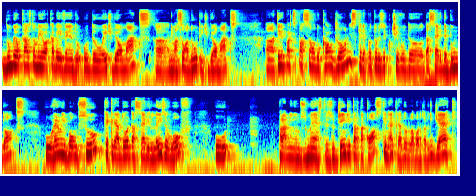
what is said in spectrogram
no meu caso também eu acabei vendo o do HBO Max, a animação adulta HBO Max. Uh, teve participação do Carl Jones, que ele é produtor executivo do, da série The Boondocks o Henry Bonsu, que é criador da série Laser Wolf, o para mim um dos mestres, o Jandy Tartakovsky, né, criador do Laboratório de Jack.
